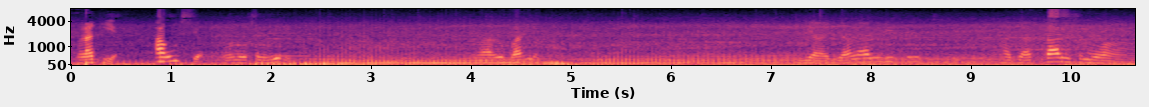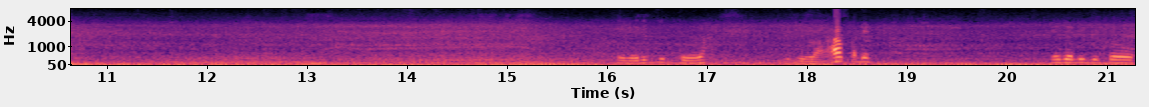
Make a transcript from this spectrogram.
apalagi ya? Haus ya ngomong sendiri. Terlalu banyak. Ya jalan gitu. Hajatan semua. Ya jadi gitulah. Gitulah. Apa deh ya jadi gitu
